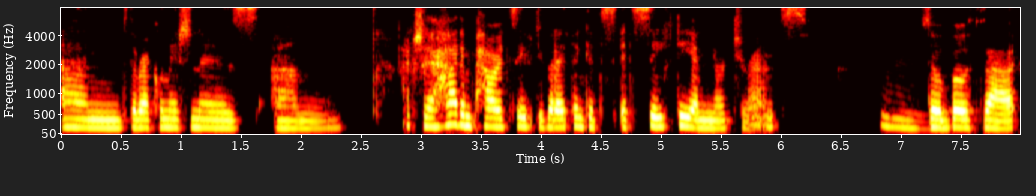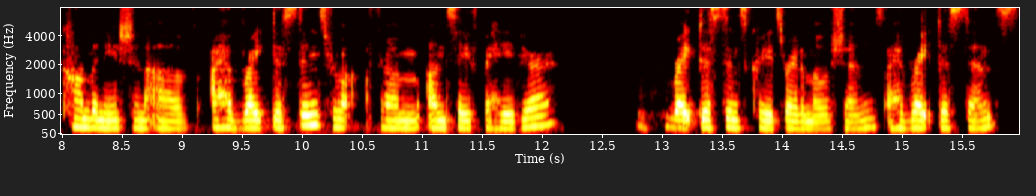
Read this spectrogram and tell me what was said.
and the reclamation is um, actually I had empowered safety, but I think it's it's safety and nurturance. Mm. So both that combination of I have right distance from from unsafe behavior. Mhm. Right distance creates right emotions. I have right distance,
